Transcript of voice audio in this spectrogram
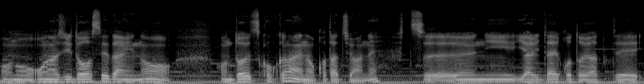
この同じ同世代のドイツ国内の子たちはね普通にやりたいことをやって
